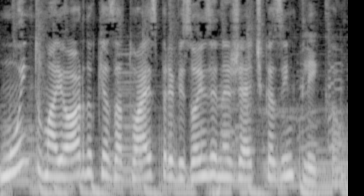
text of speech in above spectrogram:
muito maior do que as atuais previsões energéticas implicam.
